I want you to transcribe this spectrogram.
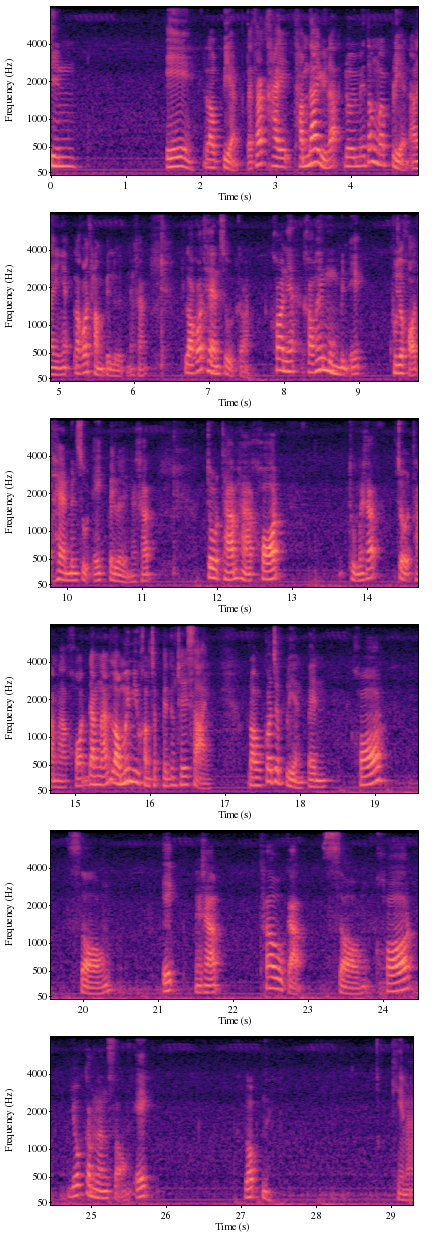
ชิน a เราเปลี่ยน แต่ถ้าใครทำได้อยู่แล้ว โดยไม่ต้องมาเปลี่ยนอะไรเงี้ย เราก็ทำไปเลยนะครับ เราก็แทนสูตรก่อน ข้อนี้เขาให้มุมเป็น x ครูจะขอแทนเป็นสูตร x ไปเลยนะครับ โจทย์ถามหา cos ถูกไหมครับ โจทย์ถามหา cos ดังนั้นเราไม่มีความจำเป็นต้องใช้สาย เราก็จะเปลี่ยนเป็น cos 2 x นะครับ เท่ากับ2 cos ยกกำลัง 2 x ลบ1โอเคไหม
